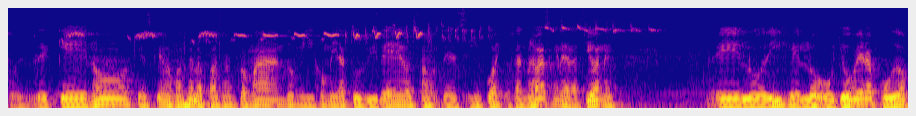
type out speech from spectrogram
pues, de que no, que es que mamá se la pasan tomando, mi hijo mira tus videos de cinco años, o sea, nuevas generaciones. Eh, lo dije, lo, yo hubiera podido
